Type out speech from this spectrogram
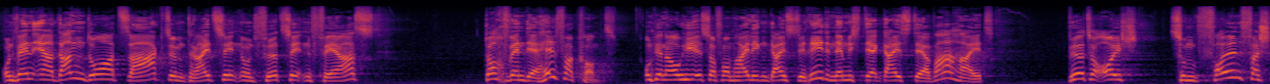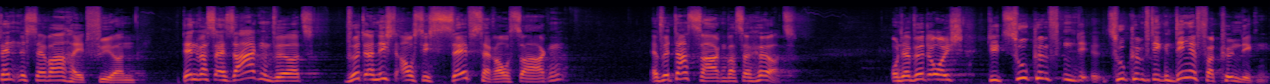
Und wenn er dann dort sagt im 13. und 14. Vers, doch wenn der Helfer kommt, und genau hier ist doch vom Heiligen Geist die Rede, nämlich der Geist der Wahrheit, wird er euch zum vollen Verständnis der Wahrheit führen. Denn was er sagen wird, wird er nicht aus sich selbst heraus sagen, er wird das sagen, was er hört. Und er wird euch die zukünftigen Dinge verkündigen.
